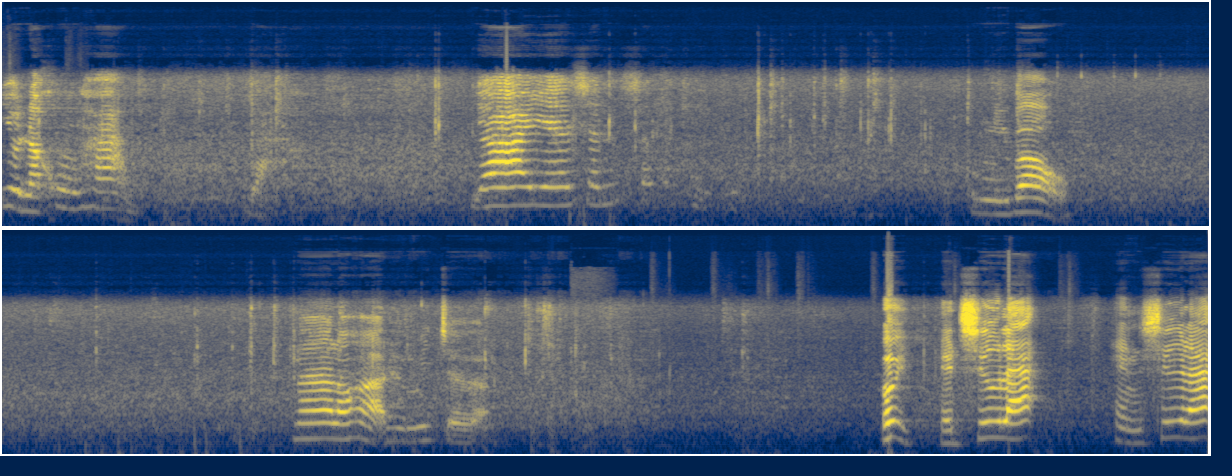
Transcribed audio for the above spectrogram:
อยู่นะคงห้ามอย่าอย่าเยฉันสักทีตรงนี้เปล่าหน้าเราหาเธอไม่เจออะ เฮ้ยเห็นชื่อแล้วเห็นชื่อแล้ว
